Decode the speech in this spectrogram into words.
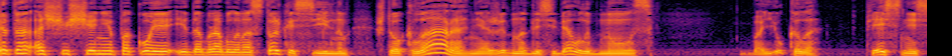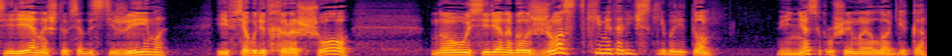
это ощущение покоя и добра было настолько сильным, что Клара неожиданно для себя улыбнулась. Баюкала песня сирены, что все достижимо, и все будет хорошо, но у сирены был жесткий металлический баритон и несокрушимая логика.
